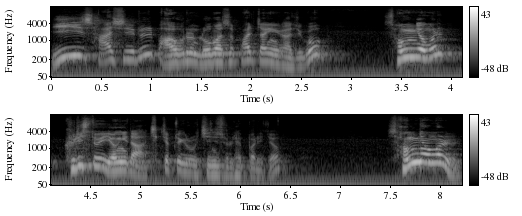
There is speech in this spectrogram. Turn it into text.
이 사실을 바울은 로마서 8장에 가지고 성령을 그리스도의 영이다 직접적으로 진술을 해버리죠. 성령을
